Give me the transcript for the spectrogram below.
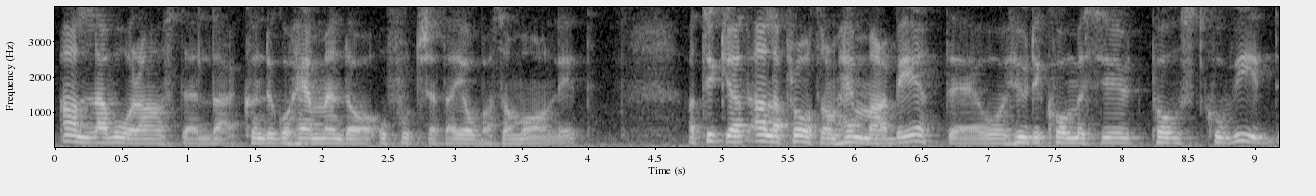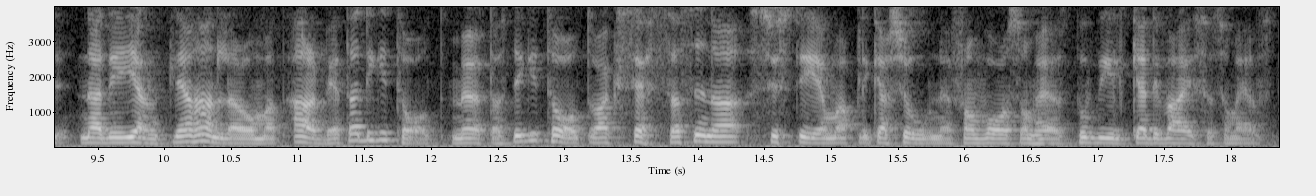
alla våra anställda kunde gå hem en dag och fortsätta jobba som vanligt. Jag tycker att alla pratar om hemarbete och hur det kommer se ut post-covid när det egentligen handlar om att arbeta digitalt, mötas digitalt och accessa sina system och applikationer från var som helst på vilka devices som helst.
